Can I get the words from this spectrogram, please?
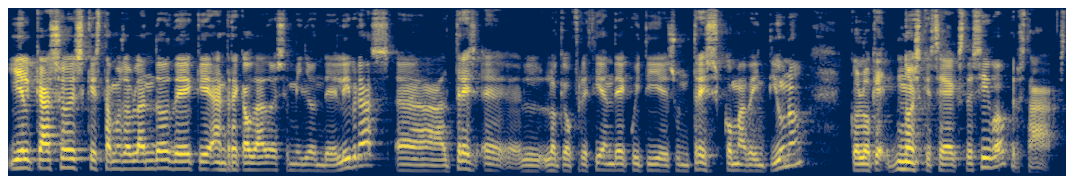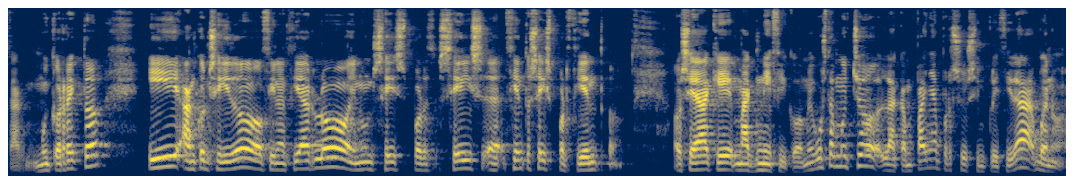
Y el caso es que estamos hablando de que han recaudado ese millón de libras, eh, lo que ofrecían de equity es un 3,21 con lo que no es que sea excesivo, pero está, está muy correcto, y han conseguido financiarlo en un 6 por 6, 106%. O sea que magnífico. Me gusta mucho la campaña por su simplicidad. Bueno,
